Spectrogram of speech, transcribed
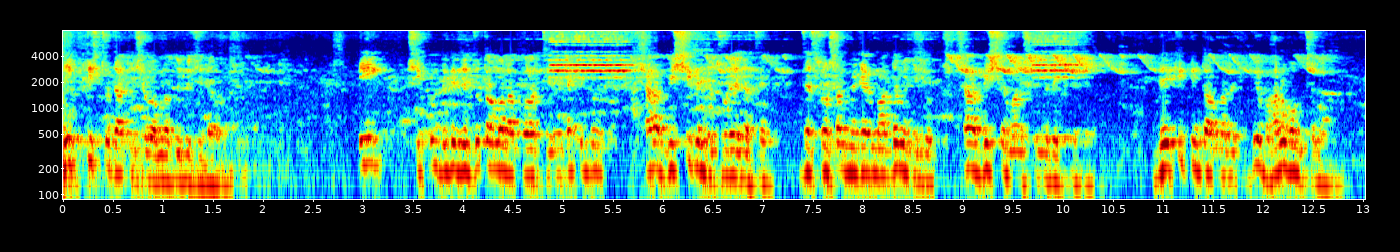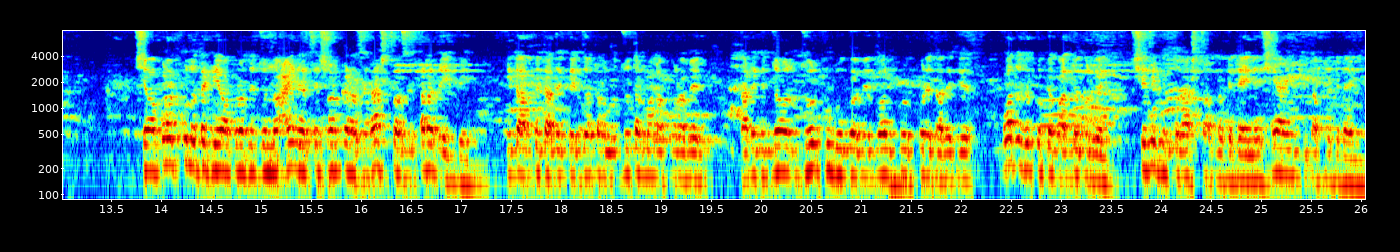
নিকৃষ্ট জাতি হিসেবে আমরা বিবেচিত হব। এই শিক্ষকদেরকে যে জুতামালা পড়াচ্ছে এটা কিন্তু সারা বিশ্বে কিন্তু ছড়িয়ে যাচ্ছে। যে সোশ্যাল মিডিয়ার মাধ্যমে কিন্তু সারা বিশ্বের মানুষ কিন্তু দেখতেছে। দেখে কিন্তু আপনাদের কেউ ভালো বলছে না। সে অপরাধ করলে তাকে অপরাধের জন্য আইন আছে, সরকার আছে, রাষ্ট্র আছে, তারা দেখবে। কিন্তু আপনি তাদেরকে জোতার মালা পরাবেন তাদেরকে জোর জোরপূর্বকভাবে বল প্রয়োগ করে তাদেরকে পদত্যাগ করতে বাধ্য করবেন, সেটা কিন্তু রাষ্ট্র আপনাকে দেয় না সে আইন কিন্তু আপনাকে দেয় না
